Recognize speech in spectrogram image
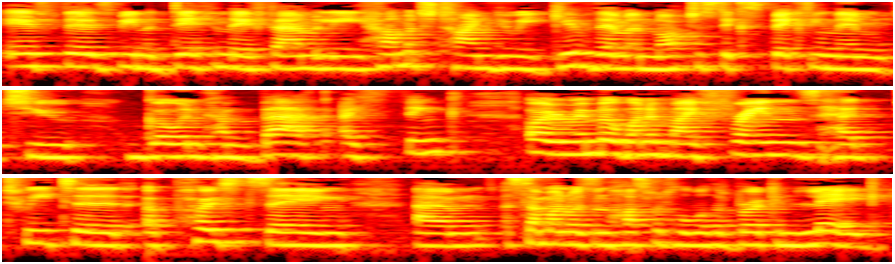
If there's been a death in their family, how much time do we give them and not just expecting them to go and come back? I think, oh, I remember one of my friends had tweeted a post saying um, someone was in hospital with a broken leg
